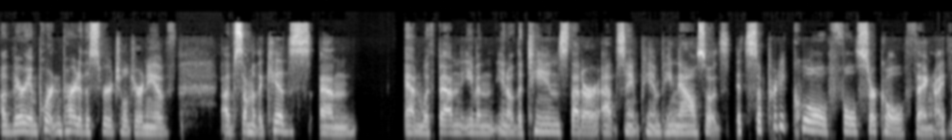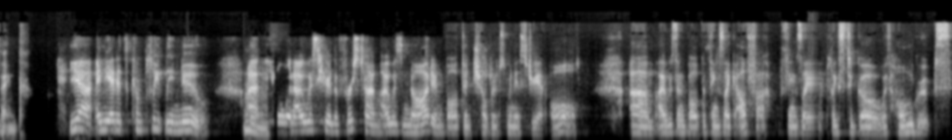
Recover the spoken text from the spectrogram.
a very important part of the spiritual journey of of some of the kids and and with Ben, even you know the teens that are at St. P&P now. So it's it's a pretty cool full circle thing, I think. Yeah, and yet it's completely new. Mm. Uh, hmm. you know, when I was here the first time, I was not involved in children's ministry at all. Um, I was involved with things like Alpha, things like Place to Go, with home groups.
